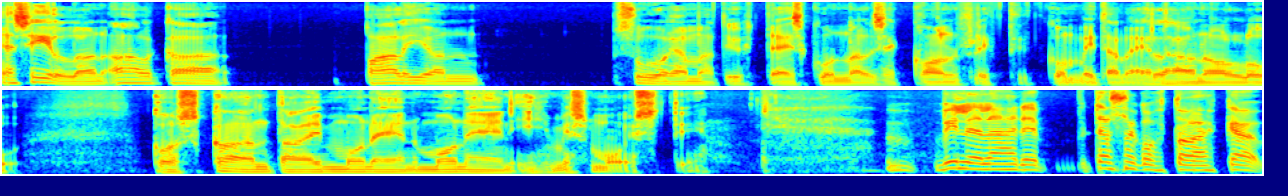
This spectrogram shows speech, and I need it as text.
Ja silloin alkaa paljon suuremmat yhteiskunnalliset konfliktit kuin mitä meillä on ollut koskaan tai moneen moneen ihmismuistiin. Ville Lähde, tässä kohtaa ehkä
